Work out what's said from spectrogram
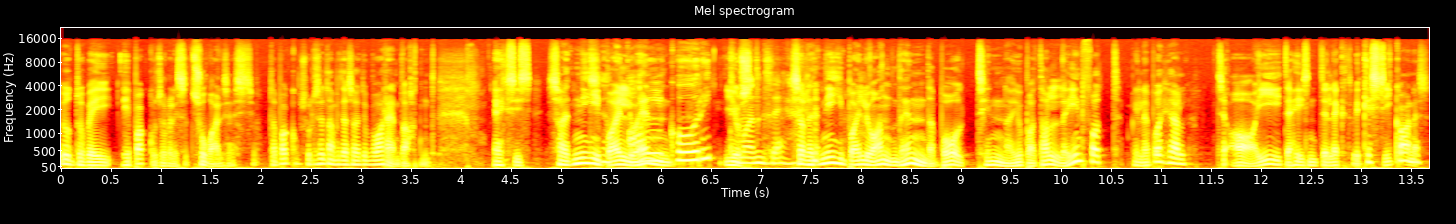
Youtube ei, ei paku sulle lihtsalt suvalisi asju, ta pakub sulle seda, mida sa oled juba varem tahtnud. ehk siis sa oled nii see palju end-, just, sa oled nii palju andnud enda poolt sinna juba talle infot, mille põhjal see ai, tehisintellekt või kes iganes,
